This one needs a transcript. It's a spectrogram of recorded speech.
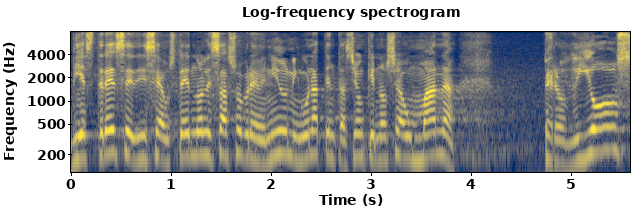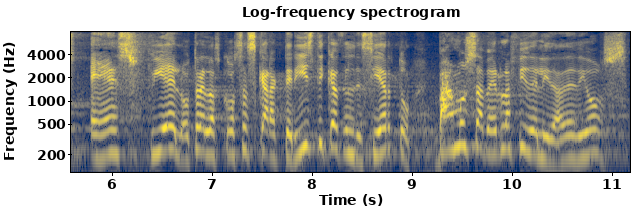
10:13 dice, a usted no les ha sobrevenido ninguna tentación que no sea humana, pero Dios es fiel. Otra de las cosas características del desierto, vamos a ver la fidelidad de Dios.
